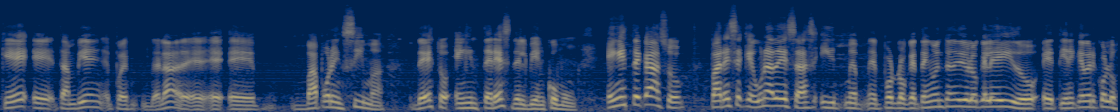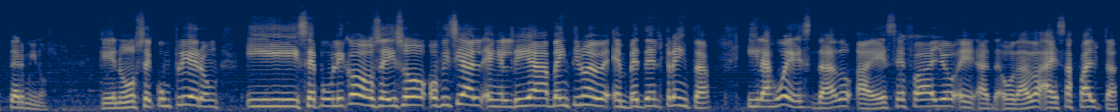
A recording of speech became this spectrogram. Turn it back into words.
que eh, también, pues, ¿verdad? Eh, va por encima de esto en interés del bien común. En este caso, parece que una de esas, y por lo que tengo entendido y lo que he leído, tiene que ver con los términos que no se cumplieron y se publicó, se hizo oficial en el día 29 en vez del 30 y la juez, dado a ese fallo eh, o dado a esa falta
